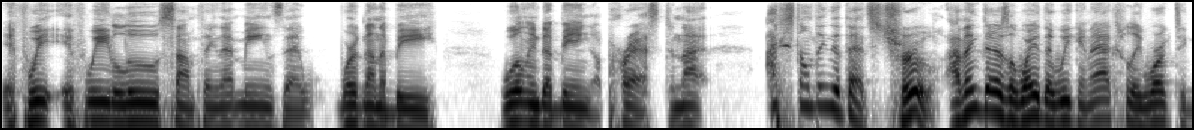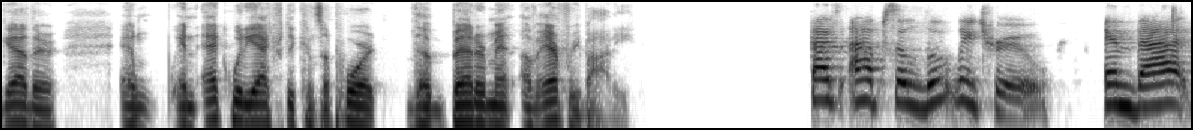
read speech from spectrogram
if we if we lose something that means that we're to be willing to being oppressed and i i just don't think that that's true. I think there's a way that we can actually work together and and equity actually can support the betterment of everybody. That's absolutely true and that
